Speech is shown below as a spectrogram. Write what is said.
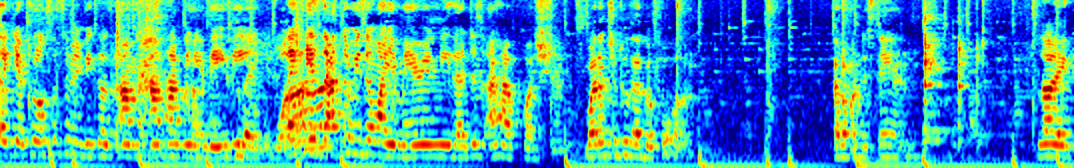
like you're closer to me because I'm I'm having a baby. Like, what? Like, is that the reason why you're marrying me? That just I have questions. why didn't you do that before i don't understand Like,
